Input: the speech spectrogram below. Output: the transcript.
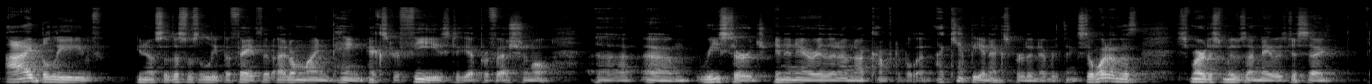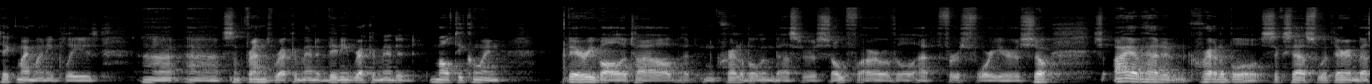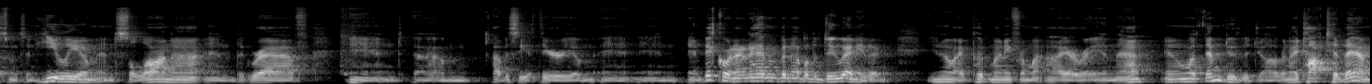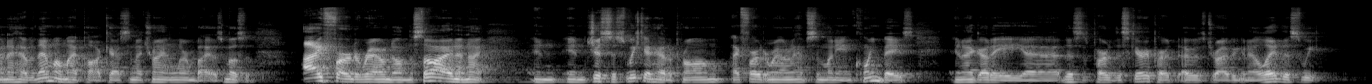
I believe you know. So this was a leap of faith that I don't mind paying extra fees to get professional. Uh, um, research in an area that I'm not comfortable in. I can't be an expert in everything. So one of the smartest moves I made was just saying, "Take my money, please." Uh, uh, some friends recommended, Vinny recommended Multicoin, very volatile but incredible investors so far over the last first four years. So, so I have had incredible success with their investments in Helium and Solana and the Graph and um, obviously Ethereum and, and, and, Bitcoin. And I haven't been able to do anything. You know, I put money from my IRA in that and let them do the job. And I talk to them and I have them on my podcast and I try and learn by osmosis. I fart around on the side and I and and just this weekend had a problem. I fart around and have some money in Coinbase and I got a uh, this is part of the scary part. I was driving in LA this week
